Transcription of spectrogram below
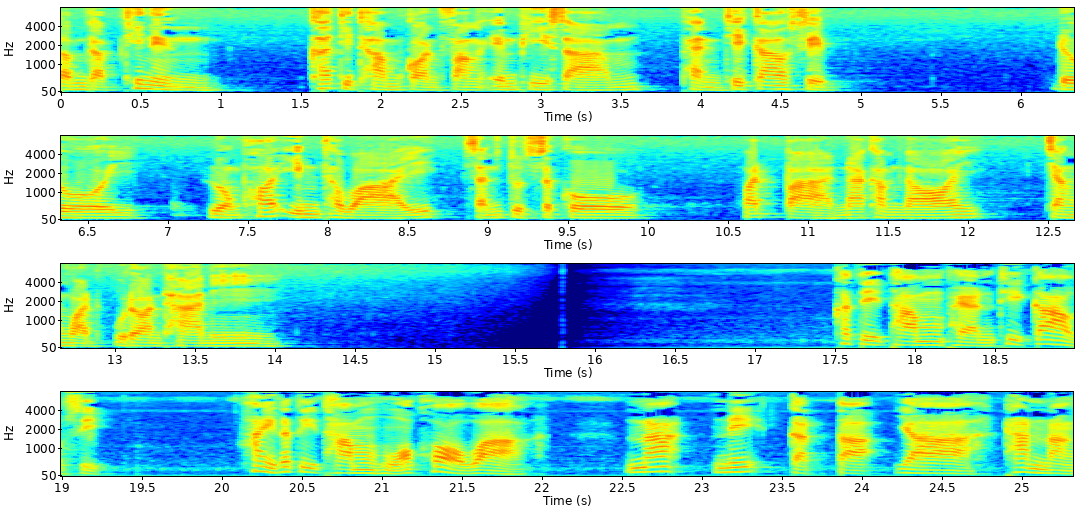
ลำดับที่หนึ่งคติธรรมก่อนฟัง MP3 แผ่นที่ 90 โดยหลวงพ่ออินถวาย สันตุสโก วัดป่านาคำน้อย จังหวัดอุดรธานี คติธรรมแผ่นที่ 90 ให้คติธรรมหัวข้อว่า ณนิกัตตยาท่านัง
